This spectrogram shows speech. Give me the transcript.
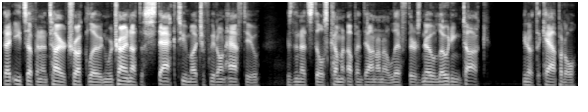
that eats up an entire truckload, and we're trying not to stack too much if we don't have to, because then that still's coming up and down on our lift. There's no loading dock, you know, at the Capitol.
